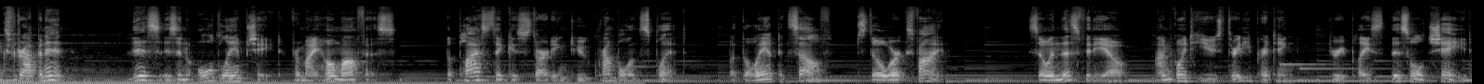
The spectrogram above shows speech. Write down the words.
Thanks for dropping in. This is an old lampshade from my home office. The plastic is starting to crumble and split, but the lamp itself still works fine. So in this video, I'm going to use 3D printing to replace this old shade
